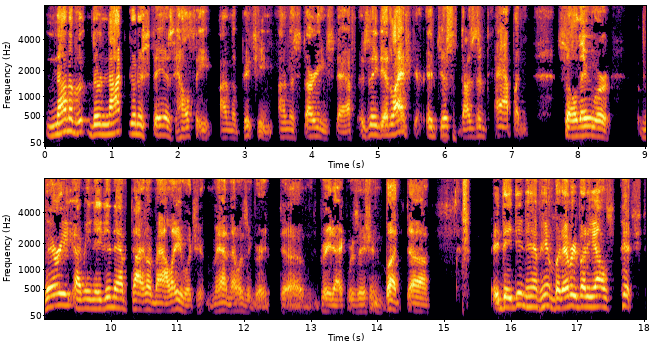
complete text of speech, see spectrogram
none of they're not going to stay as healthy on the pitching, on the starting staff as they did last year. It just doesn't happen. So they were very, I mean, they didn't have Tyler Mahle, which, man, that was a great, uh, great acquisition. But, uh, they didn't have him, but everybody else pitched.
